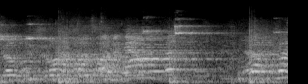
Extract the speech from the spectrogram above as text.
Jonas, Jonas, Jonas.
